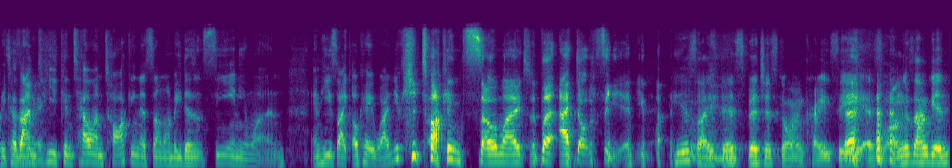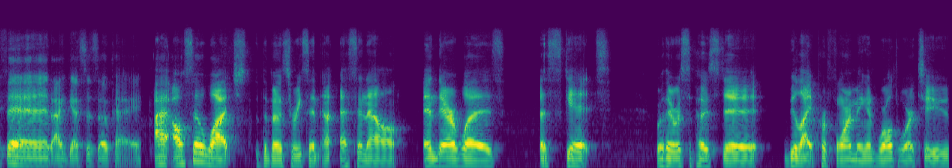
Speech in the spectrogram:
because I'm he can tell I'm talking to someone, but he doesn't see anyone. And he's like, okay, why do you keep talking so much? But I don't see anyone. He's like, this bitch is going crazy. As long as I'm getting fed, I guess it's okay. I also watched the most recent uh, SNL, and there was a skit where they were supposed to be like performing in World War II.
